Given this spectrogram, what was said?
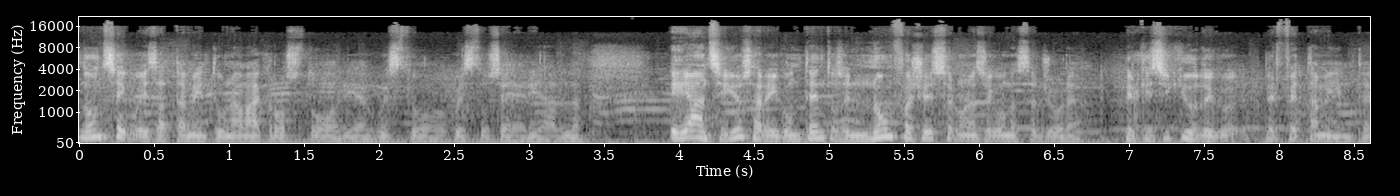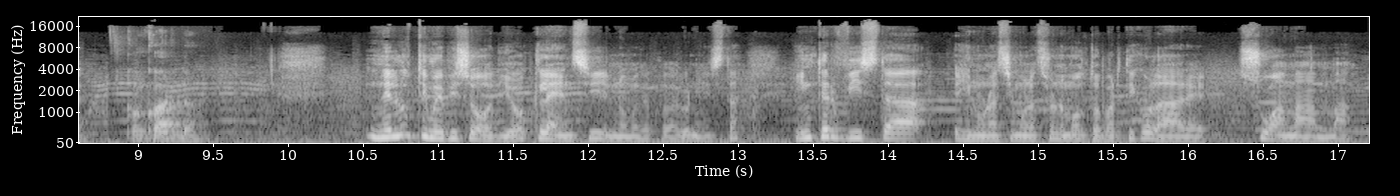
non segue esattamente una macro storia questo, questo serial. E anzi, io sarei contento se non facessero una seconda stagione, perché si chiude perfettamente. Concordo. Nell'ultimo episodio, Clancy, il nome del protagonista, intervista in una simulazione molto particolare sua mamma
